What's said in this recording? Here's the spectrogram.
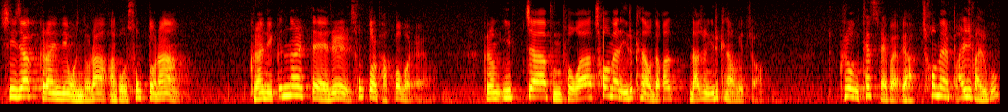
시작 그라인딩 온도랑, 아, 그 속도랑 그라인딩 끝날 때를 속도를 바꿔버려요. 그럼 입자 분포가 처음에는 이렇게 나오다가 나중에 이렇게 나오겠죠. 그럼 테스트를 해봐요. 야, 처음에 빨리 갈고,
